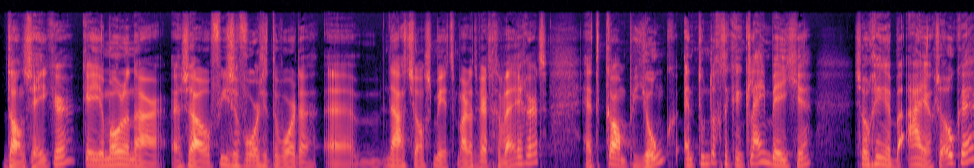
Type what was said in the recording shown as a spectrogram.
dan zeker. Keje Molenaar eh, zou vicevoorzitter worden eh, naast Jan Smit, maar dat werd geweigerd. Het kamp Jonk. En toen dacht ik een klein beetje, zo ging het bij Ajax ook hè.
